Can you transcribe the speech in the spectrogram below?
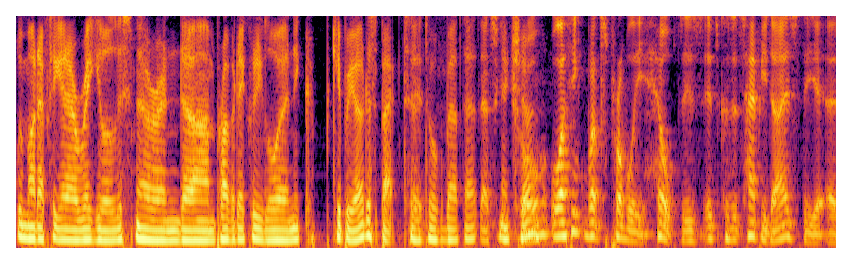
We might have to get our regular listener and um, private equity lawyer Nick Kipriotis back to talk about that That's a good next call. show. Well, I think what's probably helped is it's because it's happy days for the uh,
